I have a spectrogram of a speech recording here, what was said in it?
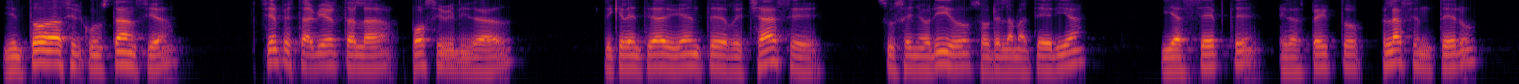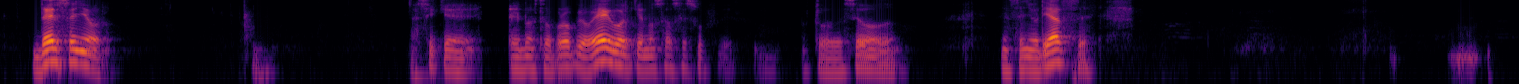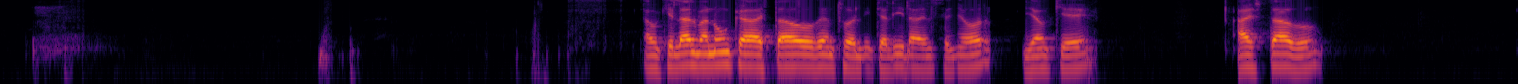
Y en toda circunstancia siempre está abierta la posibilidad de que la entidad viviente rechace su señorío sobre la materia y acepte el aspecto placentero del Señor. Así que es nuestro propio ego el que nos hace sufrir, nuestro deseo de enseñorearse. aunque el alma nunca ha estado dentro del Nityalila del Señor y aunque ha estado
